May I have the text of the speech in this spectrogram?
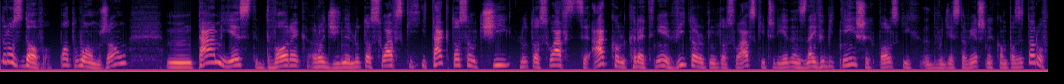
Drozdowo, pod Łomżą. Mm, tam jest dworek rodziny Lutosławskich i tak to są ci lutosławscy, a konkretnie Witold Lutosławski, czyli jeden z najwybitniejszych polskich dwudziestowiecznych kompozytorów,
